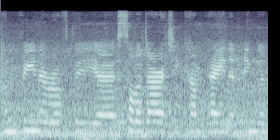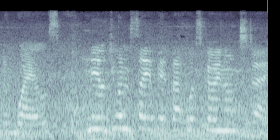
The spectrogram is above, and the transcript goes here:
convener of the uh, Solidarity campaign in England and Wales. Neil, do you want to say a bit about what's going on today?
